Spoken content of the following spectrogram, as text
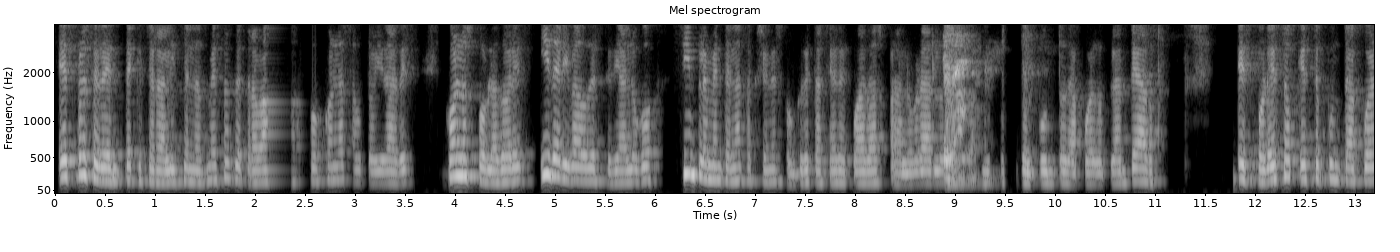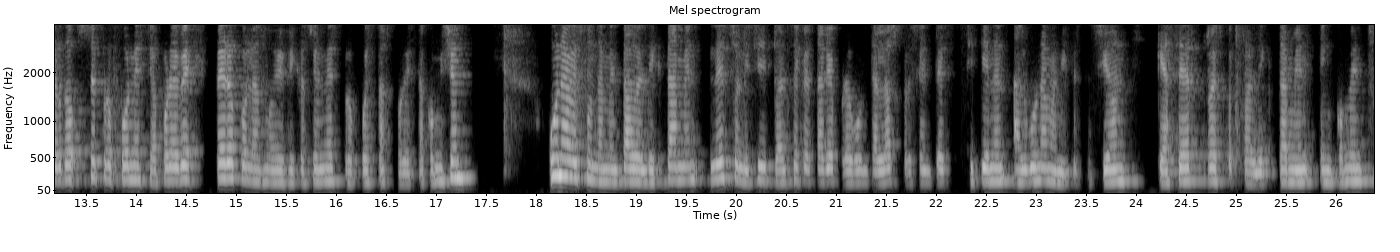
es precedente que se realicen las mesas de trabajo con las autoridades, con los pobladores y derivado de este diálogo, simplemente en las acciones concretas y adecuadas para lograr los del punto de acuerdo planteado. Es por eso que este punto de acuerdo se propone se apruebe, pero con las modificaciones propuestas por esta comisión. Una vez fundamentado el dictamen, les solicito al secretario pregunte a los presentes si tienen alguna manifestación que hacer respecto al dictamen en comento.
